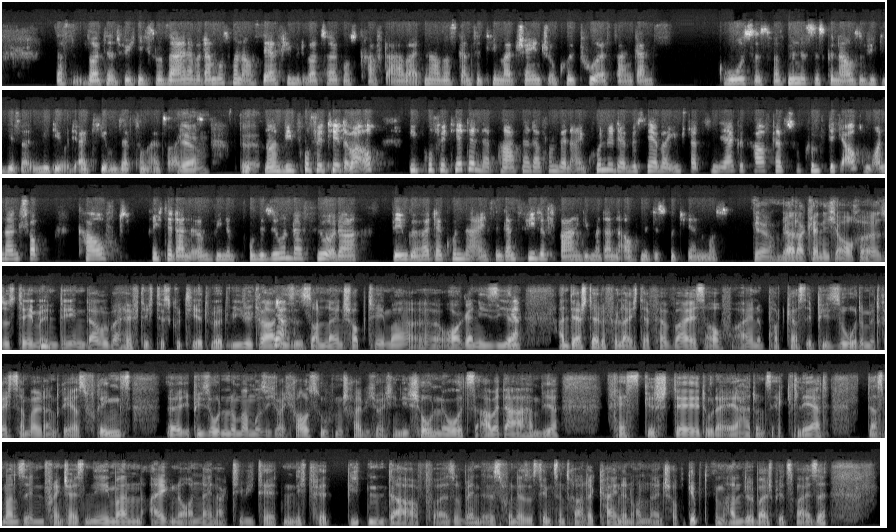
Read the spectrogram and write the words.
Das sollte natürlich nicht so sein, aber da muss man auch sehr viel mit Überzeugungskraft arbeiten. Also das ganze Thema Change und Kultur ist da ein ganz großes, was mindestens genauso wie die, wie die IT-Umsetzung als solches. Ja. Ne, wie profitiert, aber auch, wie profitiert denn der Partner davon, wenn ein Kunde, der bisher bei ihm stationär gekauft hat, zukünftig auch im Online-Shop kauft? Kriegt er dann irgendwie eine Provision dafür oder wem gehört der Kunde eigentlich? Das sind ganz viele Fragen, die man dann auch mit diskutieren muss. Ja, ja, da kenne ich auch äh, Systeme, in denen darüber heftig diskutiert wird, wie wir gerade ja. dieses Online-Shop-Thema äh, organisieren. Ja. An der Stelle vielleicht der Verweis auf eine Podcast-Episode mit Rechtsanwalt Andreas Frings. Äh, Episodennummer muss ich euch raussuchen, schreibe ich euch in die Show Notes. Aber da haben wir festgestellt oder er hat uns erklärt, dass man den Franchise-Nehmern eigene Online-Aktivitäten nicht verbieten darf. Also wenn es von der Systemzentrale keinen Online-Shop gibt, im Handel beispielsweise,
